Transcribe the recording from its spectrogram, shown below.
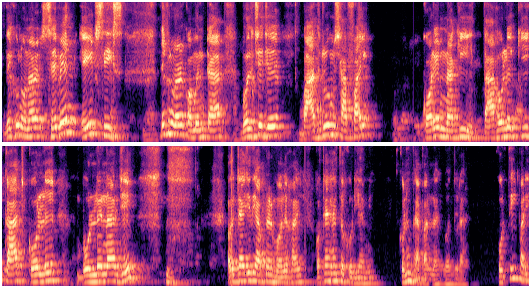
দেখুন ওনার সেভেন এইট সিক্স দেখুন ওনার কমেন্টটা বলছে যে, বাথরুম সাফাই করেন নাকি? তাহলে কি কাজ করলে বললে না যে? ওইটাই যদি আপনার মনে হয়, ওটাই হয়তো করি আমি। কোনো ব্যাপার নয় বন্ধুরা, করতেই পারি।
